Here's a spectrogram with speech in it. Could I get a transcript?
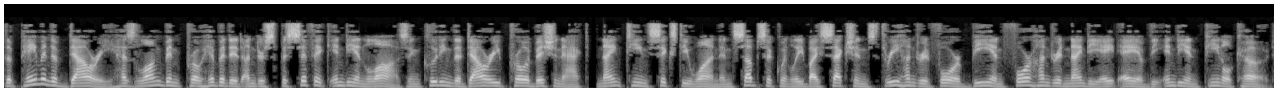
The payment of dowry has long been prohibited under specific Indian laws including the Dowry Prohibition Act, 1961 and subsequently by sections 304b and 498a of the Indian Penal Code.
